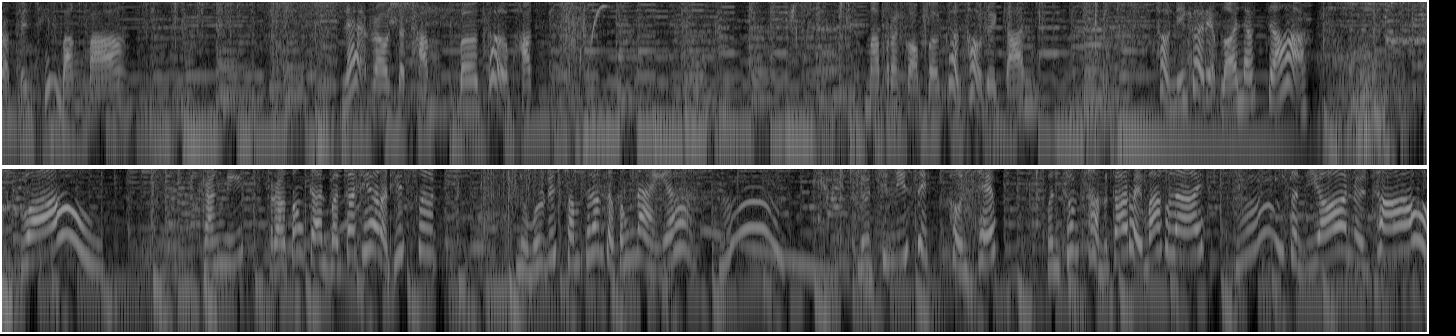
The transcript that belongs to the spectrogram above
รอทเป็นชิ้นบางๆ และเราจะทำเบอร์เกอร์ผัก มาประกอบเบอร์เกอร์เข้าด้วยกัน เท่านี้ก็เรียบร้อยแล้วจ้า ว้าว ครั้งนี้เราต้องการเบอร์เกอร์ที่อร่อยที่สุด หนูไม่รู้ด้วยซ้ำจะเริ่มจากตรงไหนอะอืมดูชิ้นนี้สิของเชฟ มันชุ่มฉ่ำแล้วก็อร่อยมากเลย อืม สุดยอดหนูชอบ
